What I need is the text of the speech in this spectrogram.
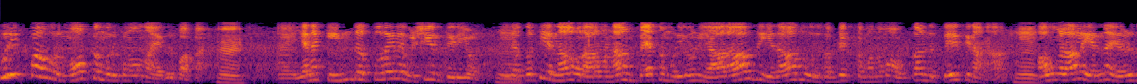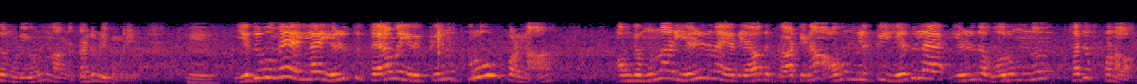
குறிப்பா ஒரு நோக்கம் இருக்கணும்னு நான் எதிர்பார்ப்பேன். எனக்கு இந்த துறையில விஷயம் தெரியும். இத பத்தி என்னால ஒரு அரை மணி நேரம் பேச முடியும்னு யாராவது ஏதாவது ஒரு சப்ஜெக்ட் சம்பந்தமா உட்கார்ந்து பேசினாங்கன்னா அவங்களால என்ன எழுத முடியும்னு நாங்க கண்டுபிடிக்க முடியும். எதுவுமே இல்ல எழுத்து திறமை இருக்குன்னு ப்ரூவ் பண்ணா அவங்க முன்னாடி எழுதின எதையாவது காட்டினா அவங்களுக்கு எதுல எழுத வரும்னு சஜஸ்ட் பண்ணலாம்.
